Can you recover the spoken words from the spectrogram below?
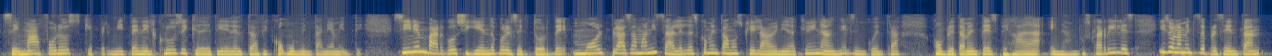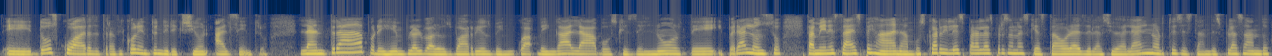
semáforos que permiten el cruce y que detienen el tráfico momentáneamente. Sin embargo, siguiendo por el sector de Mall Plaza Manizales, les comentamos que la avenida Kevin Ángel se encuentra completamente despejada en ambos carriles y solamente se presentan eh, dos cuadras de tráfico lento en dirección al centro. La entrada, por ejemplo, a los barrios Bengala, Bosques del Norte y Peralonso, también está despejada en ambos carriles para las personas que hasta ahora desde la ciudad del norte se están desplazando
